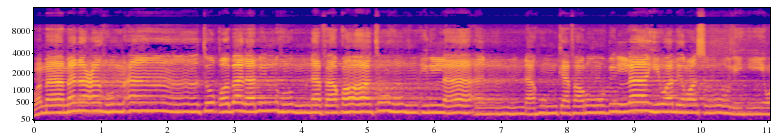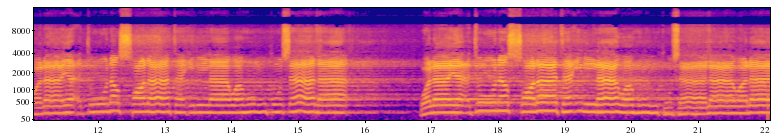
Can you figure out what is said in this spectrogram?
وما منعهم أن تقبل منهم نفقاتهم إلا أنهم كفروا بالله وبرسوله ولا يأتون الصلاة إلا وهم كسالى ولا يأتون الصلاة إلا وهم كسالى ولا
